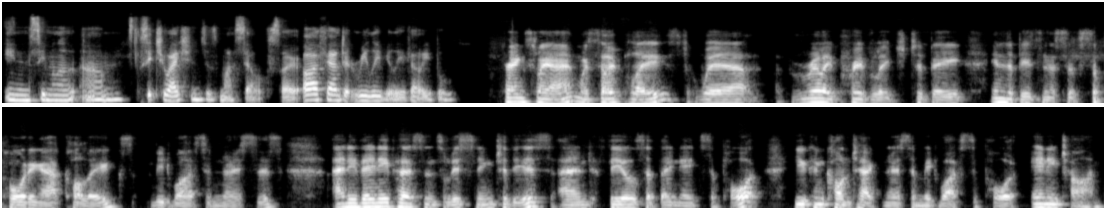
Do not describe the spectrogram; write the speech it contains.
in similar um, situations as myself. So I found it really, really valuable. Thanks, Leanne. We're so pleased. We're really privileged to be in the business of supporting our colleagues, midwives and nurses. And if any person's listening to this and feels that they need support, you can contact nurse and midwife support anytime,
